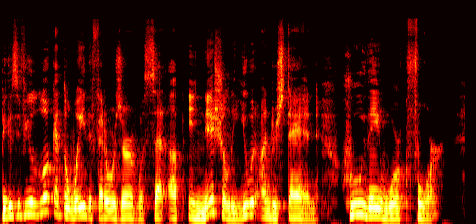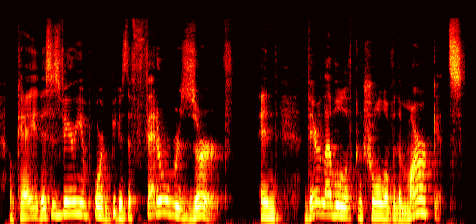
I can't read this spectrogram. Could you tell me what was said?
Because if you look at the way the Federal Reserve was set up initially, you would understand who they work for. Okay, this is very important because the Federal Reserve and their level of control over the markets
